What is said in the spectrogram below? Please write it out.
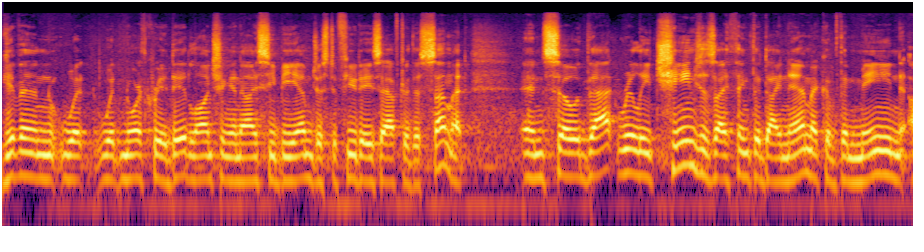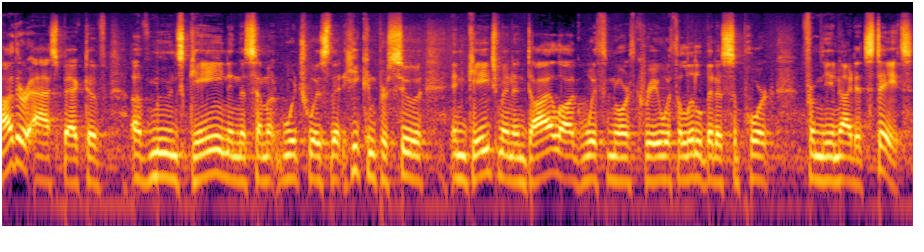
given what, what North Korea did, launching an ICBM just a few days after the summit. And so that really changes, I think, the dynamic of the main other aspect of, of Moon's gain in the summit, which was that he can pursue engagement and dialogue with North Korea with a little bit of support from the United States.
